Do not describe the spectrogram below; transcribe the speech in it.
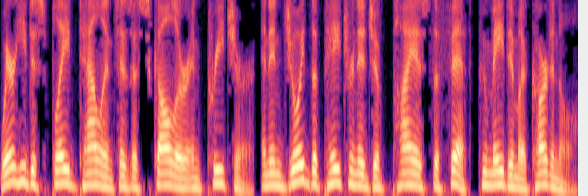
where he displayed talents as a scholar and preacher, and enjoyed the patronage of Pius V, who made him a cardinal.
